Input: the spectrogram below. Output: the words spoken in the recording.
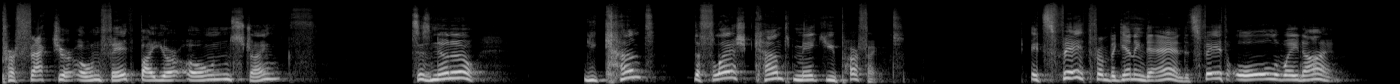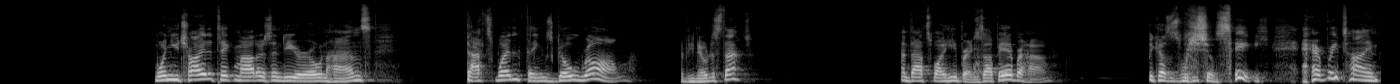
perfect your own faith by your own strength? He says, No, no, no. You can't, the flesh can't make you perfect. It's faith from beginning to end, it's faith all the way down. When you try to take matters into your own hands, that's when things go wrong. Have you noticed that? And that's why he brings up Abraham. Because as we shall see, every time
